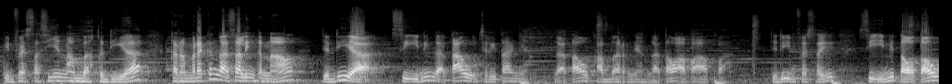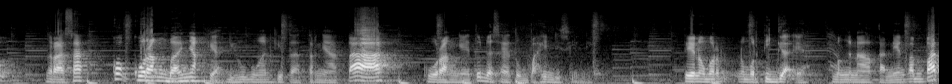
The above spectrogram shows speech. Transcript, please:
Investasinya nambah ke dia karena mereka nggak saling kenal, jadi ya si ini nggak tahu ceritanya, nggak tahu kabarnya, nggak tahu apa-apa. Jadi investasi si ini tahu-tahu ngerasa kok kurang banyak ya di hubungan kita. Ternyata kurangnya itu udah saya tumpahin di sini. Itu nomor nomor tiga ya, mengenalkan. Yang keempat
